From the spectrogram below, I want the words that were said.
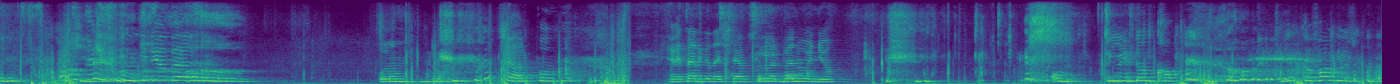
benim gidiyordu. Oğlum çarpıldı. Evet arkadaşlar bu sefer ben oynuyorum. Oğlum birden kap. Benim kafam gözükmüyor.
